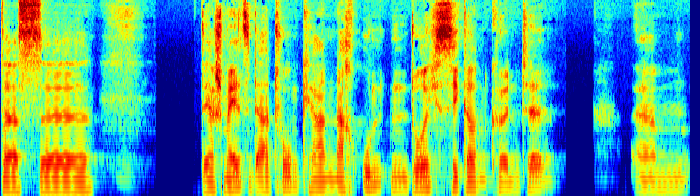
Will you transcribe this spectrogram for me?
dass äh, der schmelzende Atomkern nach unten durchsickern könnte. Ähm,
